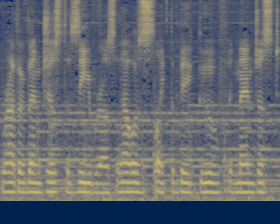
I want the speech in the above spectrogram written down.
rather than just the zebra, so that was, like, the big goof, and then just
